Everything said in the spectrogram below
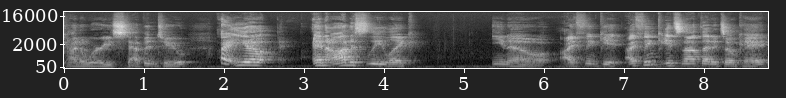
kind of where he's stepping to. I you know, and honestly, like, you know, I think it. I think it's not that it's okay.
